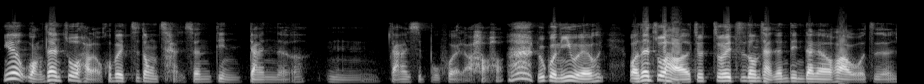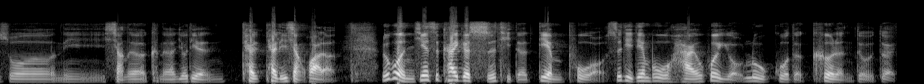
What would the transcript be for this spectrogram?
因为网站做好了，会不会自动产生订单呢？嗯，答案是不会了。哈，如果你以为网站做好了就就会自动产生订单的话，我只能说你想的可能有点太太理想化了。如果你今天是开一个实体的店铺哦，实体店铺还会有路过的客人，对不对？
